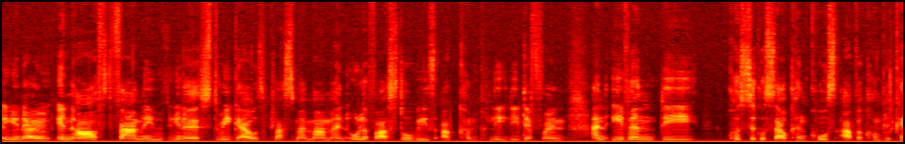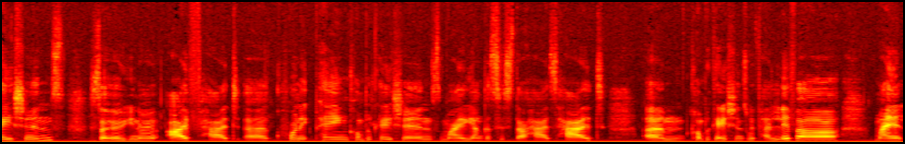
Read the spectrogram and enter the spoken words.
You know in our family you know there's three girls plus my mum and all of our stories are completely different. And even the because sickle cell can cause other complications. So, you know, I've had uh, chronic pain complications. My younger sister has had um, complications with her liver. My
